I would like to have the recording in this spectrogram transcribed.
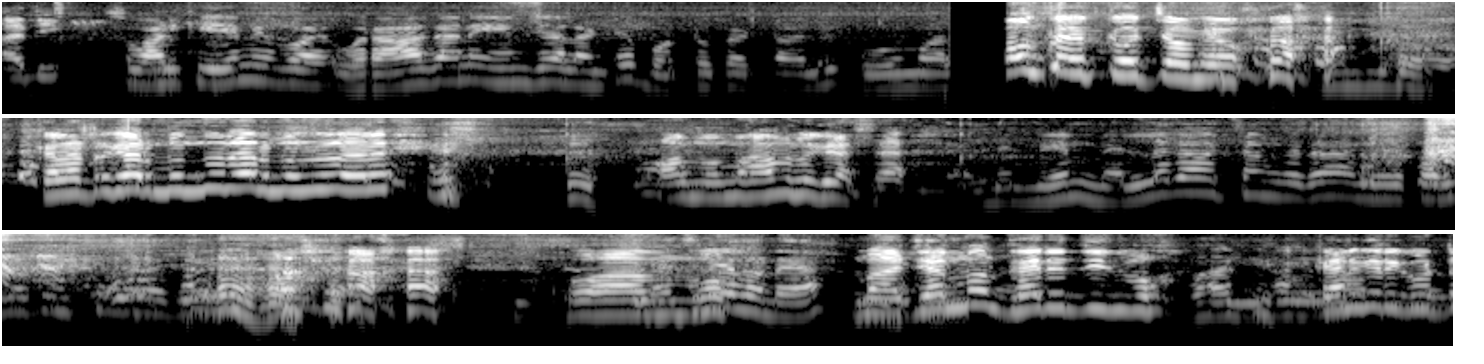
అది. సో వాళ్ళకి ఏమి రాగానే ఏం చేయాలంటే బొట్టు పెట్టాలి ఎక్కువ వచ్చాం మేము. కలెక్టర్ గారు ముందున్నారు ముందున్నారు. మామూలుగా సార్. మేము మెల్లగా వచ్చాం కదా. మా జన్మం ధైర్యం తీసుకో కనగిరి గుట్ట.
